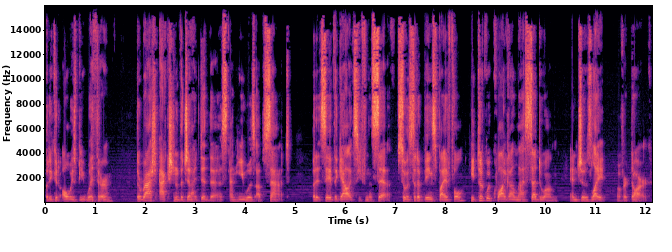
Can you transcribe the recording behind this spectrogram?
but he could always be with her. The rash action of the Jedi did this, and he was upset but it saved the galaxy from the Sith. So instead of being spiteful, he took what Qui-Gon last said to him and chose light over dark.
